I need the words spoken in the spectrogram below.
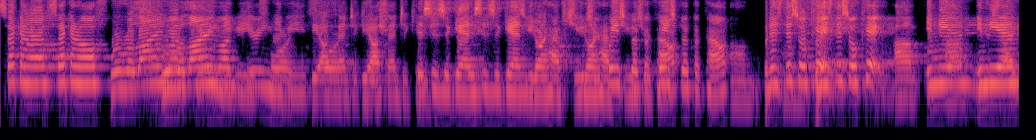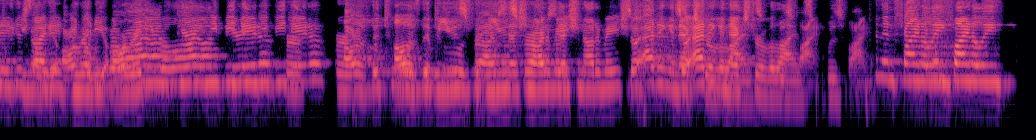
Second off, second off, we're relying we're on relying on peering DB for the authentic the authentic. This is again, this is again, you don't have to use you don't your have Facebook, to your account. Facebook account. Um, but is this um, okay? Is this okay? Um, in the um, end, um, in the end, we decided you know, already already rely on DB data, data for, for all of the tools all of that we use for, use for automation, automation. So adding an so extra adding an extra reliance was fine. Was fine. And then finally, finally,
